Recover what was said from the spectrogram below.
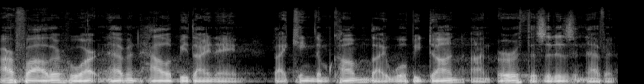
Our Father, who art in heaven, hallowed be thy name. Thy kingdom come, thy will be done on earth as it is in heaven.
